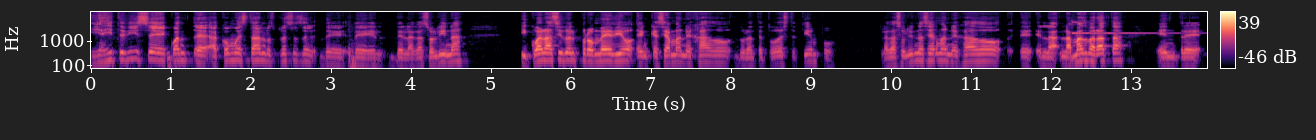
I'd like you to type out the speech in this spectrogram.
Y ahí te dice cuánto, eh, a cómo están los precios de, de, de, la gasolina y cuál ha sido el promedio en que se ha manejado durante todo este tiempo. La gasolina se ha manejado, eh, la, más barata, entre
